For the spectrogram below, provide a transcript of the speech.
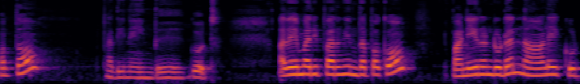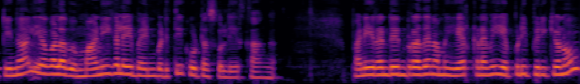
மொத்தம் பதினைந்து. குட் அதே மாதிரி பாருங்கள் இந்த பக்கம் பனிரெண்டுடன் நாளை கூட்டினால் எவ்வளவு? மணிகளை பயன்படுத்தி கூட்ட சொல்லியிருக்காங்க. பனிரெண்டுன்றதை நம்ம ஏற்கனவே எப்படி பிரிக்கணும்?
